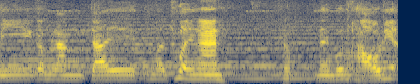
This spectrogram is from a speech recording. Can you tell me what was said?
มีกำลังใจมาช่วยงานครับในบนเขาเนี่ย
